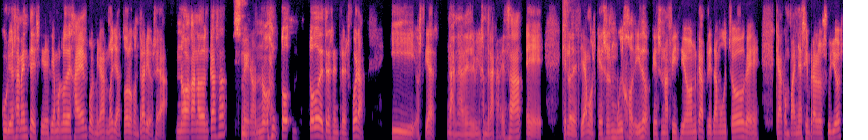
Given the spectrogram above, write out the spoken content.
curiosamente, si decíamos lo de Jaén, pues mirar, no, ya todo lo contrario, o sea, no ha ganado en casa, sí. pero no to, todo de 3 en 3 fuera. Y, hostias, ganar el Virgen de la Cabeza, eh, que lo decíamos, que eso es muy jodido, que es una afición que aprieta mucho, que, acompaña siempre a los suyos.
